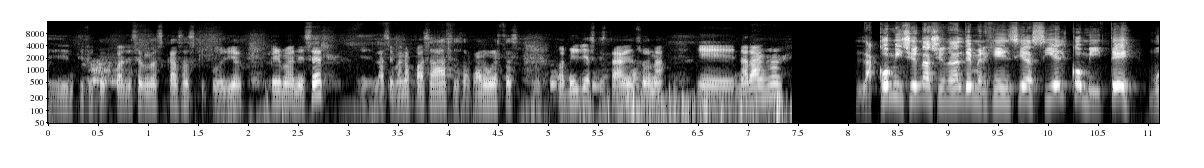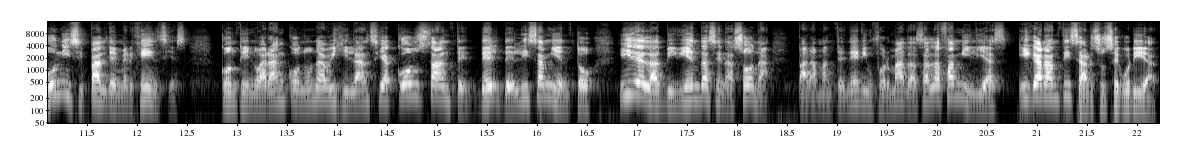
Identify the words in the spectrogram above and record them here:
identificó cuáles eran las casas que podrían permanecer. la semana pasada se sacaron estas familias que estaban en zona naranja la Comisión Nacional de Emergencias y el Comité Municipal de Emergencias continuarán con una vigilancia constante del deslizamiento y de las viviendas en la zona para mantener informadas a las familias y garantizar su seguridad.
